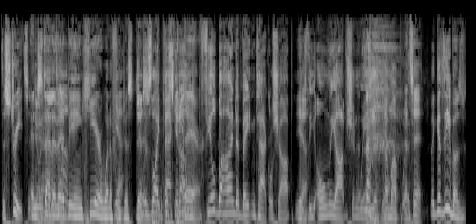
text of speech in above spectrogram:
the streets and do it Instead of it being here, what if Yeah, we just it did just was like back this it up. field, There. field behind a bait and tackle shop is the only option we have come up with. That's it. the gazebos?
